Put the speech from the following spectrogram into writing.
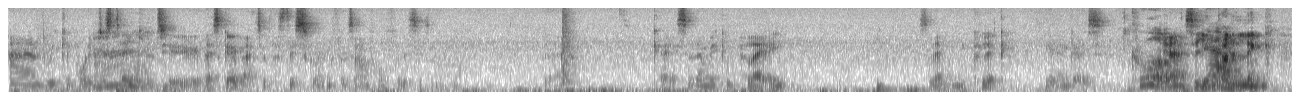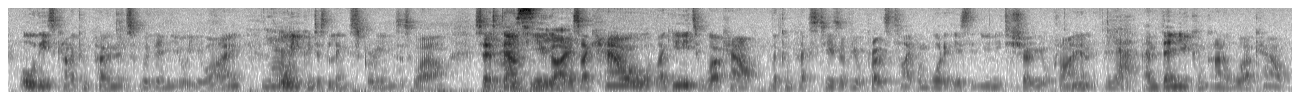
and we could probably just ah. take you to. Let's go back to this, this screen, for example, for this example. There. Okay. So then we can play. So then when you click, it then goes. Cool. Yeah. So you yeah. can kind of link all these kind of components within your UI, yeah. or you can just link screens as well. So it's down to you guys, like how, like you need to work out the complexities of your prototype and what it is that you need to show your client, Yeah. and then you can kind of work out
